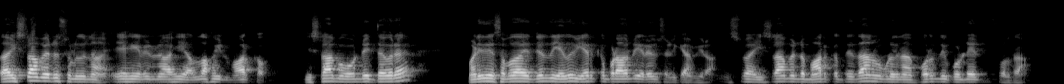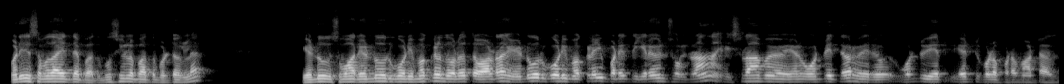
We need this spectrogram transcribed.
அதாவது இஸ்லாம் என்ன சொல்லுதுன்னா ஏக இறைவனாகி அல்லாஹின் மார்க்கம். இஸ்லாமை ஒன்றை தவிர மனித சமுதாயத்திலிருந்து எதுவும் ஏற்கப்படாதுன்னு இறைவன் சொல்லி காமிக்கிறான். இஸ்லா இஸ்லாம் என்ற மார்க்கத்தை தான் உங்களுக்கு நான் பொருந்தி கொண்டேன்னு சொல்கிறான் மனித சமுதாயத்தை பார்த்து முஸ்லீம்களை பார்த்து மட்டும் இல்லை எண்ணூறு சுமார் எண்ணூறு கோடி மக்கள் இந்த உலகத்தை வாழ்கிறாங்க எண்ணூறு கோடி மக்களையும் படைத்த இறைவன் சொல்கிறான் இஸ்லாமை ஒன்றை தவிர வேறு ஒன்று ஏற் ஏற்றுக்கொள்ளப்பட மாட்டாது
